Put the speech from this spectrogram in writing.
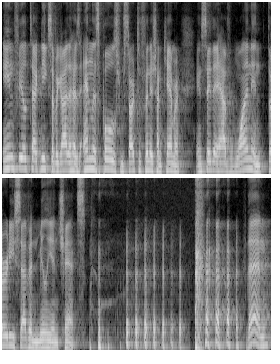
infield techniques of a guy that has endless pulls from start to finish on camera and say they have one in 37 million chance. then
